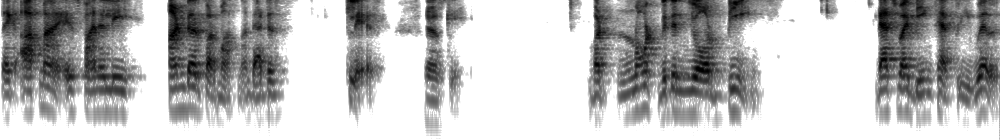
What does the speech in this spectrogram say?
Like Atma is finally under Paramatma. That is clear. Yes. Okay but not within your being. That's why beings have free will.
